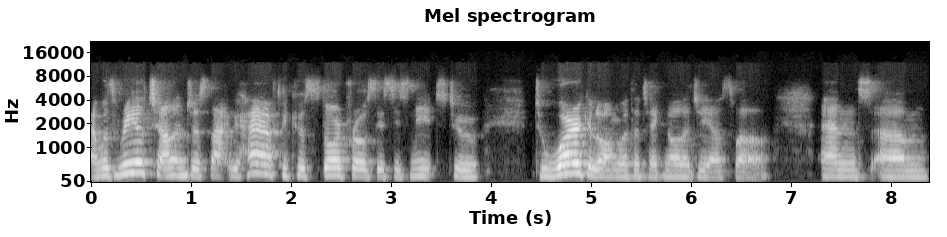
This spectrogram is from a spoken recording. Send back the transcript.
and with real challenges that you have because store processes need to, to work along with the technology as well. And um,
